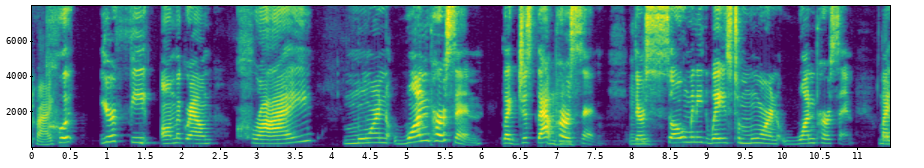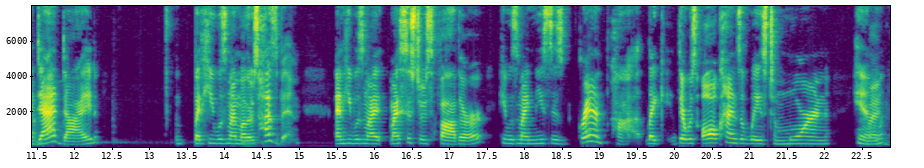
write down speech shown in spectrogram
cry, put your feet on the ground, cry, mourn one person, like just that mm-hmm. person, Mm-hmm. There's so many ways to mourn one person. My yeah. dad died, but he was my mother's husband and he was my my sister's father. He was my niece's grandpa. Like there was all kinds of ways to mourn him. Right.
